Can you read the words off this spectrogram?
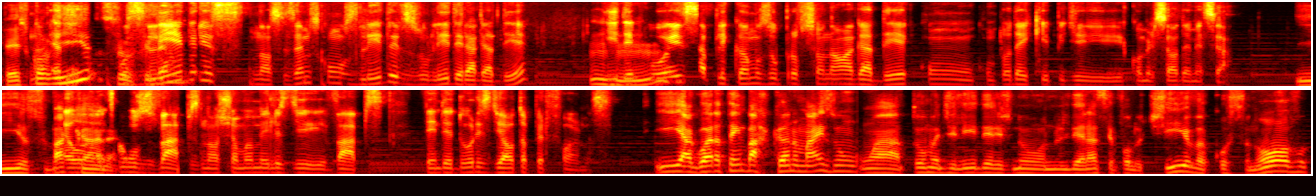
Fez com isso. Os fizemos... líderes, nós fizemos com os líderes o líder HD Uhum. E depois aplicamos o profissional HD com, com toda a equipe de comercial da MSA. Isso, bacana. É, são os VAPs, nós chamamos eles de VAPs, vendedores de alta performance. E agora está embarcando mais um, uma turma de líderes no, no, Liderança Evolutiva, curso novo.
